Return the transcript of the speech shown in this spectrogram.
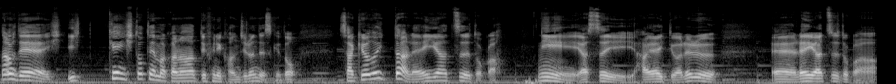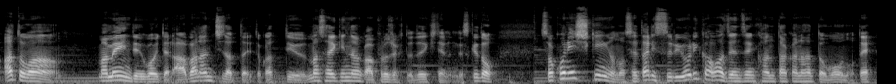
なので、一見一手間かなっていうふうに感じるんですけど、先ほど言ったレイヤー2とかに安い、早いって言われる、えー、レイヤー2とか、あとは、まあ、メインで動いてるアバランチだったりとかっていう、まあ、最近なんかプロジェクト出てきてるんですけど、そこに資金を乗せたりするよりかは全然簡単かなと思うので、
